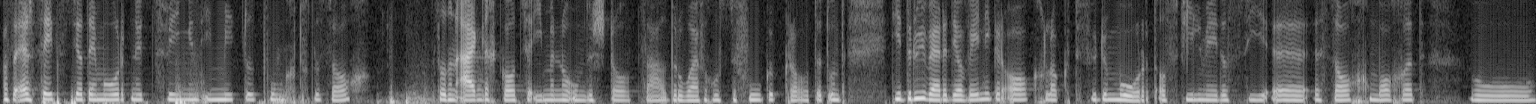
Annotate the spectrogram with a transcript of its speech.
also er setzt ja den Mord nicht zwingend im Mittelpunkt von der Sache, sondern eigentlich geht es ja immer noch um den Staat selber, der einfach aus der Fuge geratet. Und die drei werden ja weniger angeklagt für den Mord, als vielmehr, dass sie äh, eine Sache machen, wo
